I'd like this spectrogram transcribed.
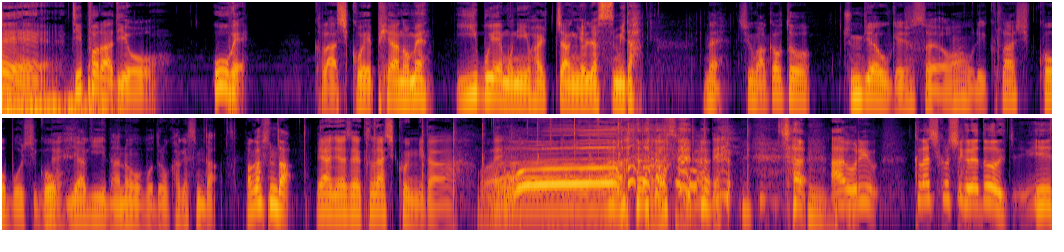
네, 디퍼 라디오 5회 클라시코의 피아노맨 2부의 문이 활짝 열렸습니다. 네, 지금 아까부터 준비하고 계셨어요. 우리 클라시코 모시고 네. 이야기 나눠보도록 하겠습니다. 반갑습니다. 네, 안녕하세요. 클라시코입니다. 네. 와. 반갑습니다. 네. 자, 아 우리 클라시코 씨 그래도 이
